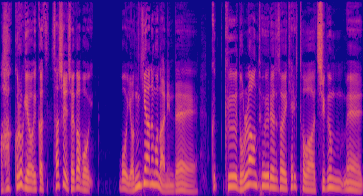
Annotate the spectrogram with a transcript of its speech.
아 그러게요. 그러니까 사실 제가 뭐 뭐 연기하는 건 아닌데 그 그 놀라운 토요일에서의 캐릭터와 지금의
